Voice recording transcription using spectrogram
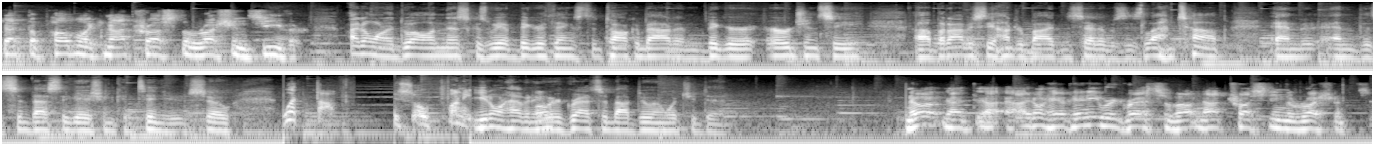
that the public not trust the Russians either. I don't want to dwell on this because we have bigger things to talk about and bigger urgency. Uh, but obviously, Hunter Biden said it was his laptop, and and this investigation continues. So, what the f- is so funny? You don't have any regrets about doing what you did. No, I don't have any regrets about not trusting the Russians.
